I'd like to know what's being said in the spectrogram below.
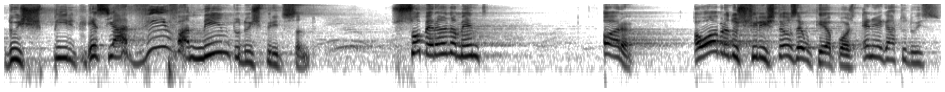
do Espírito, esse avivamento do Espírito Santo, soberanamente. Ora, a obra dos filisteus é o que, apóstolo? É negar tudo isso,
